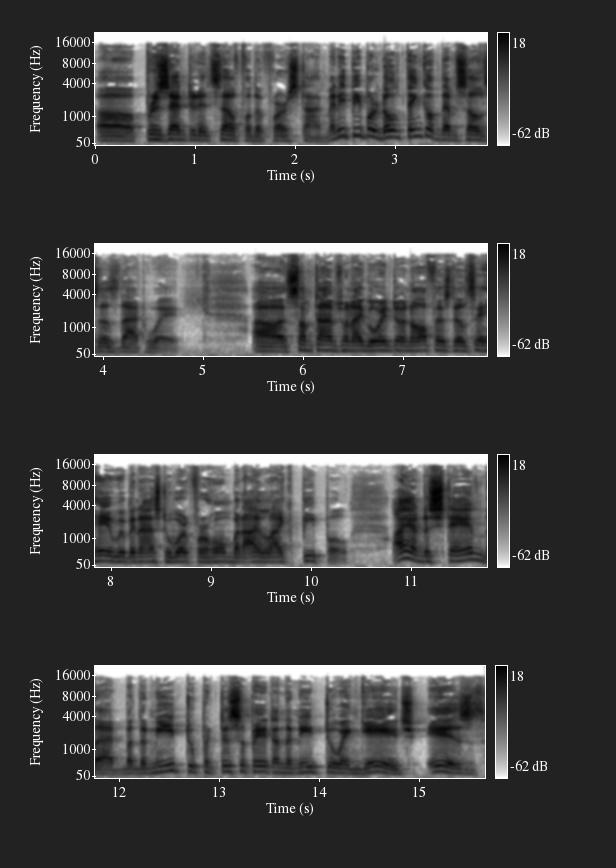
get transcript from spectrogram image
uh, presented itself for the first time? Many people don't think of themselves as that way. Uh, sometimes when I go into an office, they'll say, Hey, we've been asked to work for home, but I like people. I understand that, but the need to participate and the need to engage is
